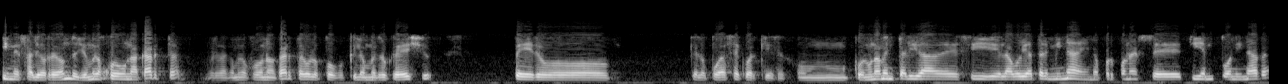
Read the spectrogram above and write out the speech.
y me salió redondo. Yo me lo juego una carta, verdad que me lo juego una carta con los pocos kilómetros que he hecho, pero que lo puede hacer cualquiera. Con, con una mentalidad de decir la voy a terminar y no por ponerse tiempo ni nada,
